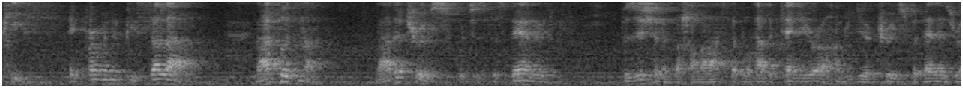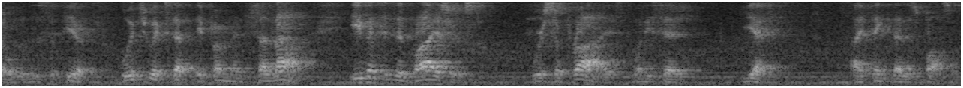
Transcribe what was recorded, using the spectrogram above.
peace, a permanent peace, salam, not hudna, not a truce, which is the standard position of the Hamas, that will have a 10-year or 100-year truce, but then Israel will disappear. Would you accept a permanent salam? Even his advisors were surprised when he said, yes, I think that is possible.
